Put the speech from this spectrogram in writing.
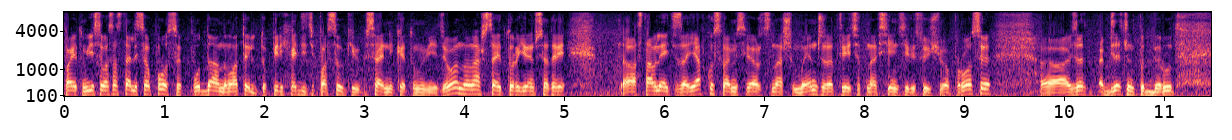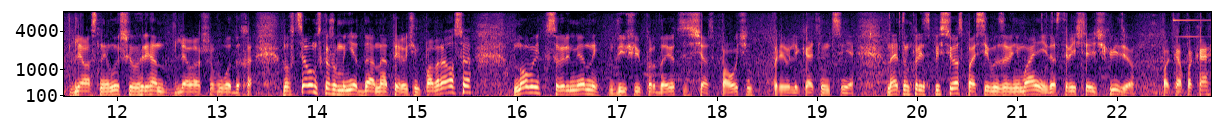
Поэтому, если у вас остались вопросы по данному отелю, то переходите по ссылке в описании к этому видео на наш сайт Турген 63. Оставляйте заявку, с вами свяжутся наши менеджеры, ответят на все интересующие вопросы. Э, обяза- Обязательно подберут для вас наилучший вариант для вашего отдыха. Но в целом, скажу, мне данный отель очень понравился. Новый, современный, да еще и продается сейчас по очень привлекательной цене. На этом, в принципе, все. Спасибо за внимание и до встречи в следующих видео. Пока-пока.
